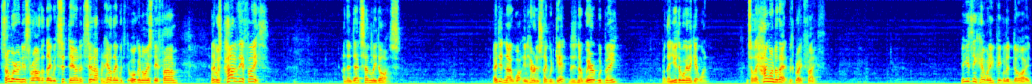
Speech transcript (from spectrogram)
somewhere in Israel that they would sit down and set up and how they would organise their farm. And it was part of their faith. And then dad suddenly dies. They didn't know what inheritance they would get, they didn't know where it would be, but they knew they were going to get one. And so they hung on to that with great faith. Now you think how many people had died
